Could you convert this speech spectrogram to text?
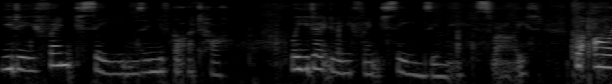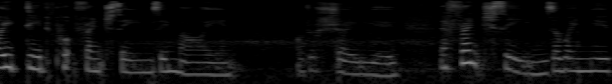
You do French seams and you've got a top well, you don't do any French seams in this, right? But I did put French seams in mine. I'll just show you. Now, French seams are when you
